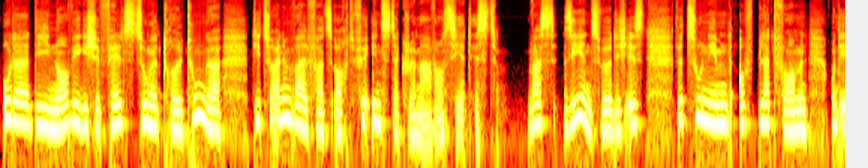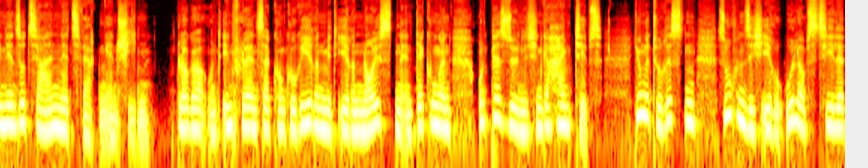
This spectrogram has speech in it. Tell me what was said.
Oder die norwegische Felszunge Trolltunga, die zu einem Wallfahrtsort für Instagram avanciert ist. Was sehenswürdig ist, wird zunehmend auf Plattformen und in den sozialen Netzwerken entschieden. Blogger und Influencer konkurrieren mit ihren neuesten Entdeckungen und persönlichen Geheimtipps. Junge Touristen suchen sich ihre Urlaubsziele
